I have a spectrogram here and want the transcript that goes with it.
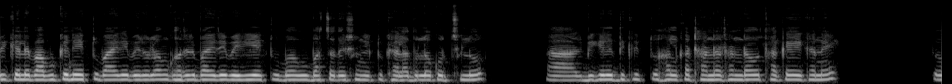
বিকেলে বাবুকে নিয়ে একটু বাইরে বেরোলাম, ঘরের বাইরে বেরিয়ে একটু বাবু বাচ্চাদের সঙ্গে একটু খেলাধুলা করছিল। আর বিকেলের দিকে একটু হালকা ঠান্ডা ঠান্ডাও থাকে এখানে। তো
